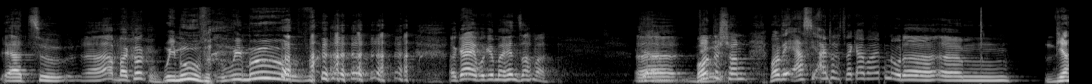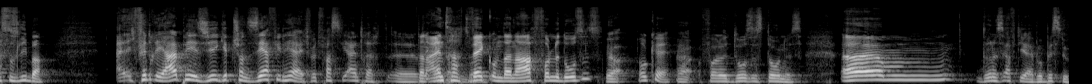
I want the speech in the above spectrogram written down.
Ja, zu. Ja, mal gucken. We move. We move. okay, wo gehen wir hin? Sag mal. äh, wollen wir schon, wollen wir erst die Eintracht wegarbeiten oder? Ähm, Wie hast du es lieber? Also ich finde, Real PSG gibt schon sehr viel her. Ich würde fast die Eintracht. Äh, Dann Eintracht weg und danach volle Dosis? Ja. Okay. Ja, volle Dosis Donis. Ähm, Donis Afdiay, wo bist du?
